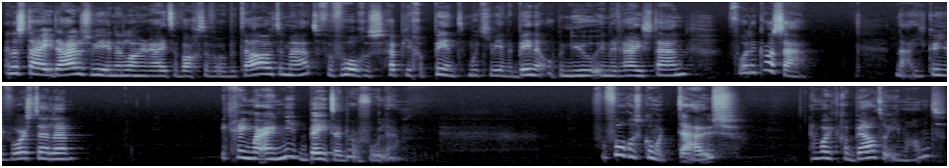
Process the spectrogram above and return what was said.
En dan sta je daar dus weer in een lange rij te wachten voor een betaalautomaat. Vervolgens heb je gepind, moet je weer naar binnen opnieuw in de rij staan voor de kassa. Nou, je kunt je voorstellen, ik ging me er niet beter door voelen. Vervolgens kom ik thuis en word ik gebeld door iemand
